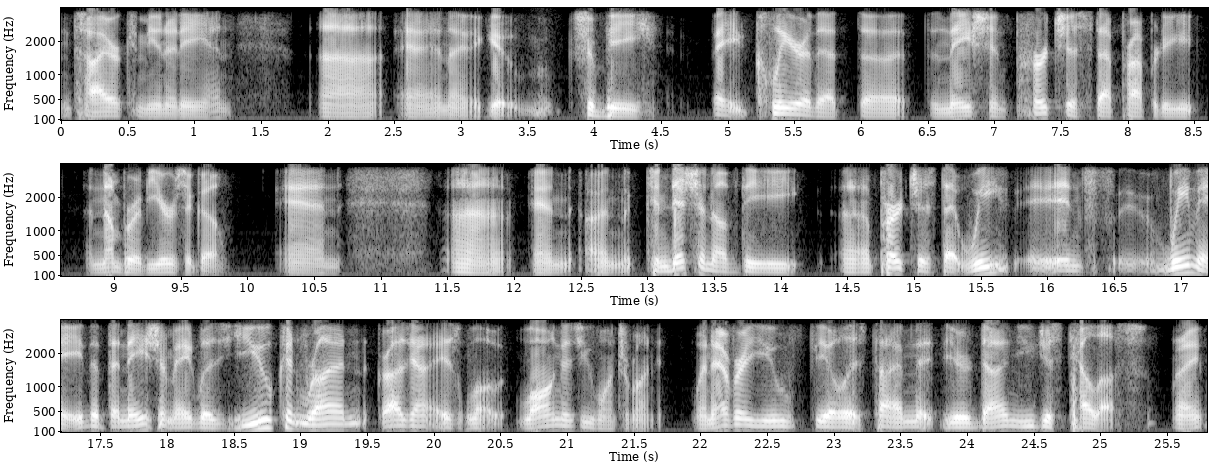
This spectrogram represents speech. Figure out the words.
entire community, and uh, and I think it should be made clear that uh, the nation purchased that property a number of years ago, and uh, and on the condition of the uh, purchase that we in, we made that the nation made was you can run Graziano as lo- long as you want to run it. Whenever you feel it's time that you're done, you just tell us, right?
